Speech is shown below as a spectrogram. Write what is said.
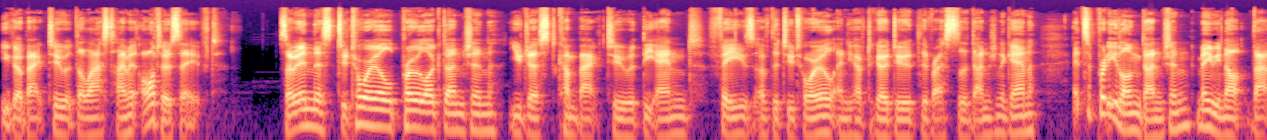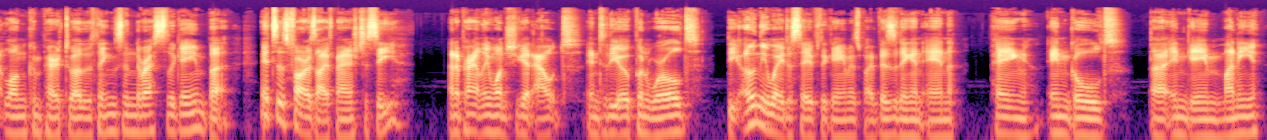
you go back to the last time it auto-saved. So in this tutorial prologue dungeon, you just come back to the end phase of the tutorial and you have to go do the rest of the dungeon again. It's a pretty long dungeon, maybe not that long compared to other things in the rest of the game, but it's as far as I've managed to see. And apparently once you get out into the open world, the only way to save the game is by visiting an inn, paying in gold, uh, in-game money,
